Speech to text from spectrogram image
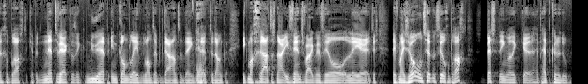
eh, gebracht. Ik heb het netwerk dat ik nu heb in klantbelevingland, heb ik daar aan te, denken, Ja. te danken. Ik mag gratis naar events waar ik weer veel leer. Het, is, het heeft mij zo ontzettend veel gebracht. Het is het beste ding wat ik eh, heb, heb kunnen doen.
